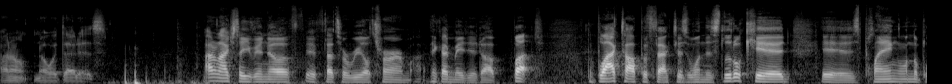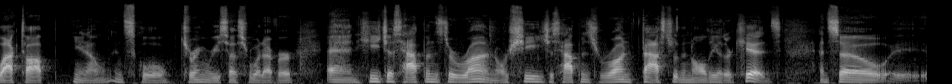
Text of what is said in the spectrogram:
I don't know what that is. I don't actually even know if, if that's a real term. I think I made it up. But the blacktop effect is when this little kid is playing on the blacktop, you know, in school during recess or whatever, and he just happens to run or she just happens to run faster than all the other kids. And so eh,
